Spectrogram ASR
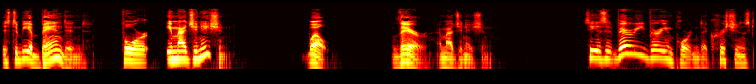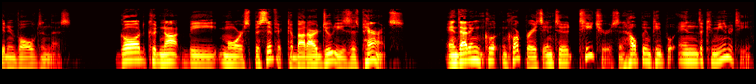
is to be abandoned for imagination. Well, their imagination. See, is it very, very important that Christians get involved in this? God could not be more specific about our duties as parents, and that inc- incorporates into teachers and helping people in the community.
